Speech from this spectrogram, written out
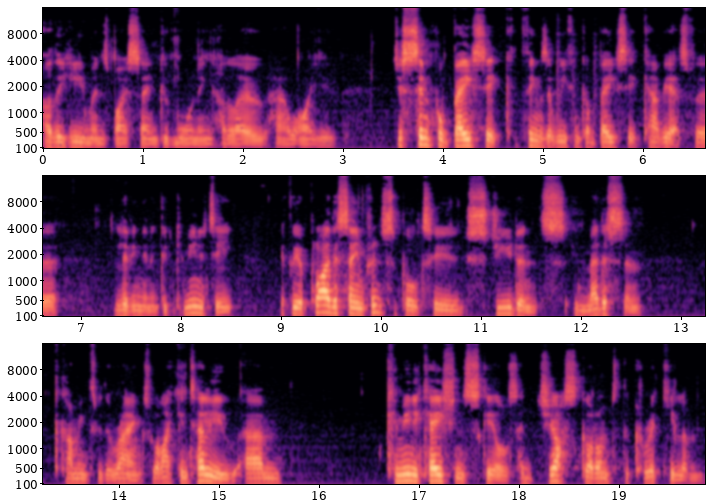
other humans by saying good morning, hello, how are you? Just simple, basic things that we think are basic caveats for living in a good community. If we apply the same principle to students in medicine coming through the ranks, well, I can tell you um, communication skills had just got onto the curriculum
